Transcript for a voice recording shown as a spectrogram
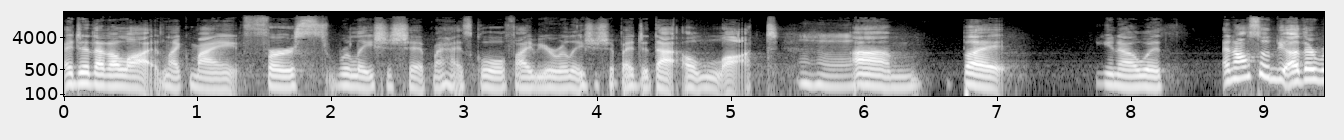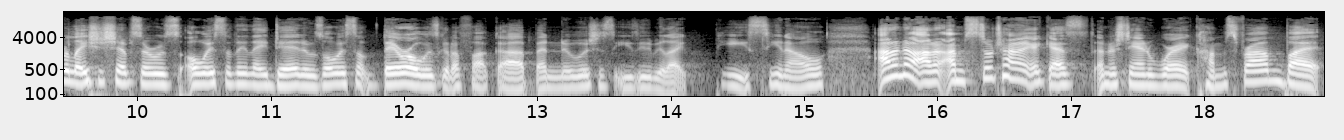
i did that a lot in like my first relationship my high school five year relationship. I did that a lot. Um but you know with and also in the other relationships there was always something they did. It was always something they were always gonna fuck up and it was just easy to be like peace you know? I don't know. I don't, i'm still trying to i guess understand where it comes from but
